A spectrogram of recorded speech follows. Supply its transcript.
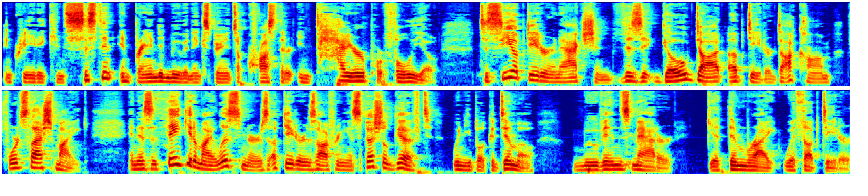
and create a consistent and branded move in experience across their entire portfolio. To see Updater in action, visit go.updater.com forward slash Mike. And as a thank you to my listeners, Updater is offering a special gift when you book a demo. Move ins matter. Get them right with Updater.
